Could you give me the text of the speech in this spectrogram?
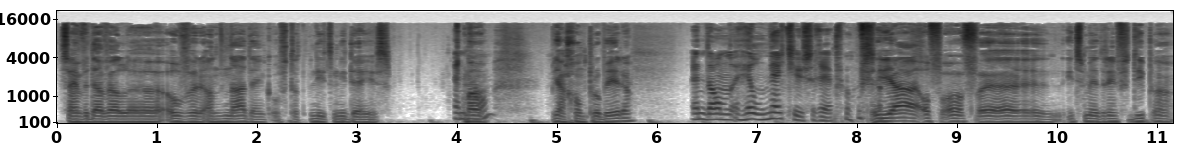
zijn we daar wel eh, over aan het nadenken of dat niet een idee is. En maar, dan? Ja, gewoon proberen. En dan heel netjes rappen of zo. Ja, of, of eh, iets meer erin verdiepen.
